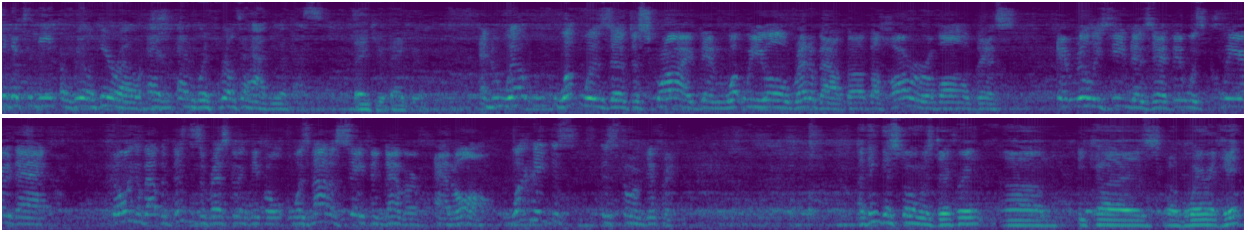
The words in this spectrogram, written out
you get to meet a real hero, and, and we're thrilled to have you with us. Thank you, thank you. And what, what was uh, described and what we all read about, the, the horror of all of this, it really seemed as if it was clear that going about the business of rescuing people was not a safe endeavor at all. What made this, this storm different? I think this storm was different um, because of where it hit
